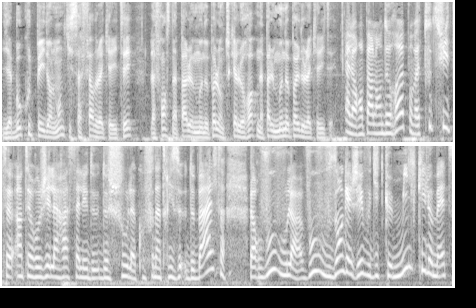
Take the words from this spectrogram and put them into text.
il y a beaucoup de pays dans le monde qui savent faire de la qualité. La France n'a pas le monopole, en tout cas l'Europe n'a pas le monopole de la qualité. Alors en parlant d'Europe, on va tout de suite interroger Lara Salé de, de Chou, la cofondatrice de Balt. Alors vous, vous là, vous vous engagez, vous dites que 1000 km,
